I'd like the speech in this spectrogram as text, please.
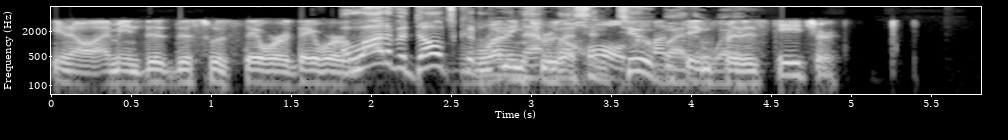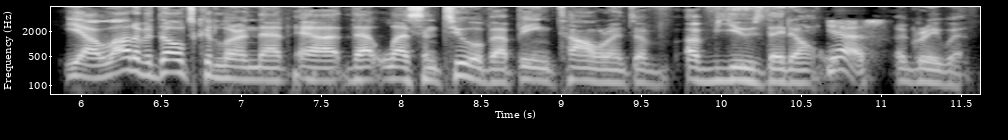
you know I mean th- this was they were they were A lot of adults could learn that through lesson hall too, by the hunting for way. this teacher. Yeah, a lot of adults could learn that uh, that lesson too about being tolerant of, of views they don't Yes. agree with.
